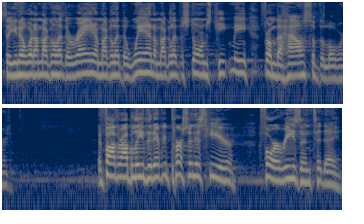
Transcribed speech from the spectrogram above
Say, you know what? I'm not gonna let the rain, I'm not gonna let the wind, I'm not gonna let the storms keep me from the house of the Lord. And Father, I believe that every person is here for a reason today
